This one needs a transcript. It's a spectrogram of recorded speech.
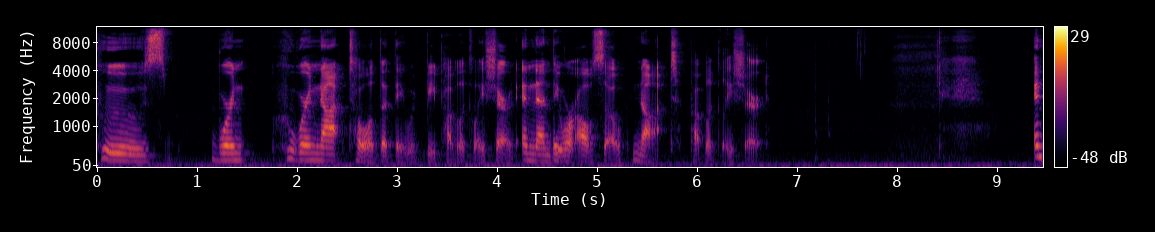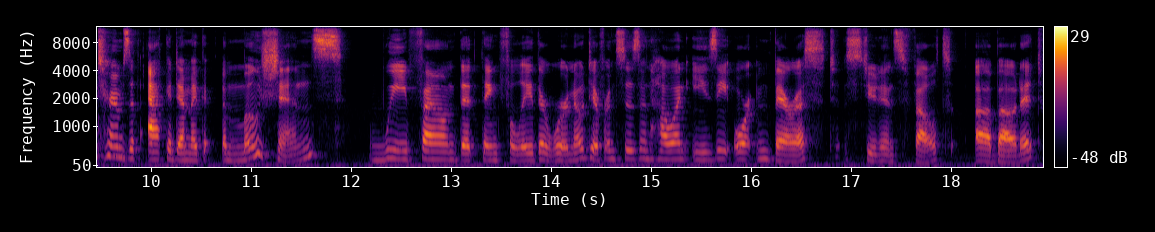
who's were who were not told that they would be publicly shared, and then they were also not publicly shared. In terms of academic emotions, we found that thankfully there were no differences in how uneasy or embarrassed students felt about it.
